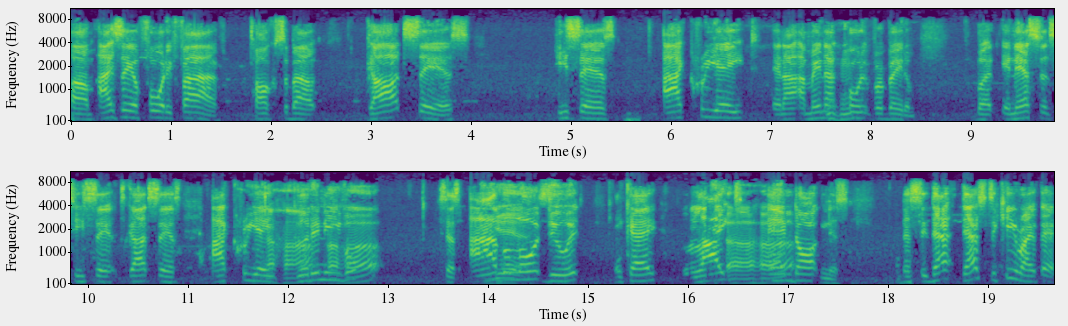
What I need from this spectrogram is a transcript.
Um, Isaiah 45 talks about God says, He says, I create, and I, I may not Mhm. quote it verbatim, but in essence, He says, God says, I create Uh-huh, good and evil. uh-huh. He says, I, Yes. the Lord, do it. Okay, light Uh-huh. and darkness. Now, see that that's the key right there.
